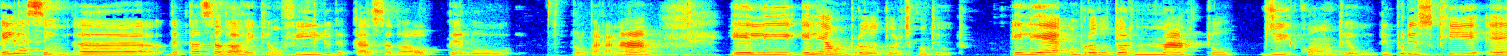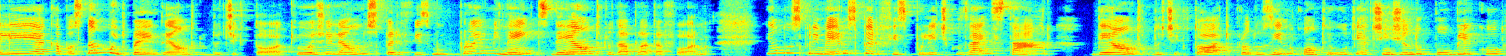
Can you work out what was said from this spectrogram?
ele assim, uh, deputado estadual Requião Filho, deputado estadual pelo, pelo Paraná, ele, ele é um produtor de conteúdo. Ele é um produtor nato de conteúdo. E por isso que ele acabou se dando muito bem dentro do TikTok. Hoje ele é um dos perfis muito proeminentes dentro da plataforma. E um dos primeiros perfis políticos a estar dentro do TikTok, produzindo conteúdo e atingindo o público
